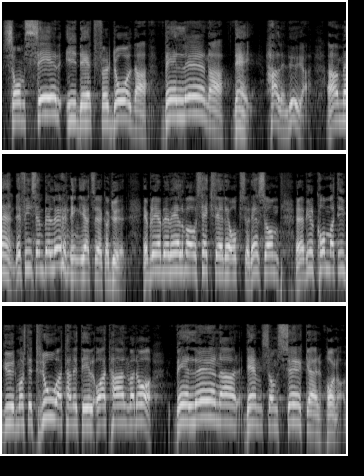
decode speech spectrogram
som ser i det fördolda belöna dig. Halleluja. Amen. Det finns en belöning i att söka Gud. Hebreerbrev 11 och 6 är det också. Den som eh, vill komma till Gud måste tro att han är till och att han, vadå? belönar dem som söker honom.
